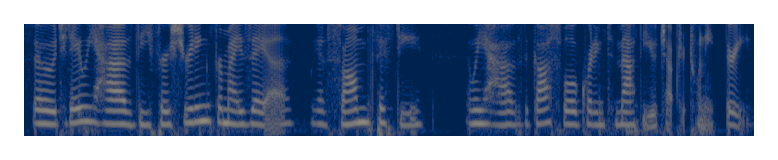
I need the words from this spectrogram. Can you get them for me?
So today we have the first reading from Isaiah. We have Psalm 50 and we have the gospel according to Matthew chapter 23.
